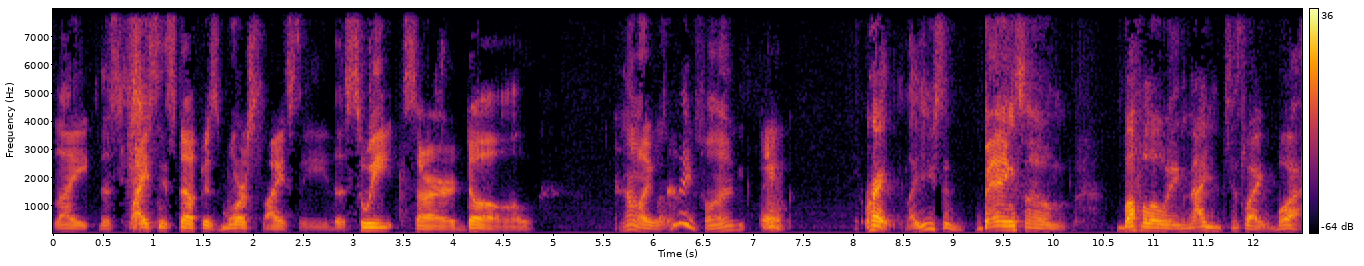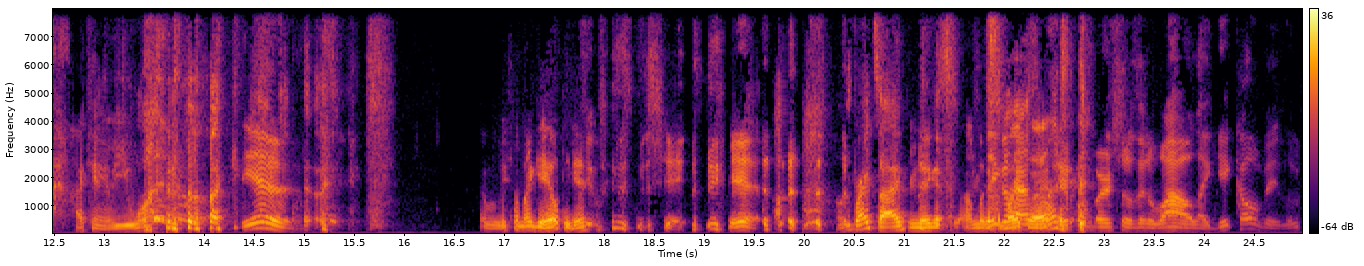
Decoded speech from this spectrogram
Like the spicy stuff is more spicy. The sweets are dull. And I'm like, well, that ain't fun. Damn. Right. Like you used to bang some buffalo wings. Now you just like, boy, I can't even eat one. like, Yeah. At least I might get healthy then. Shit. Yeah. on the bright side, You know, you got- I'm looking at the gonna have some bright other commercials in a while. Like get COVID. Luke.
